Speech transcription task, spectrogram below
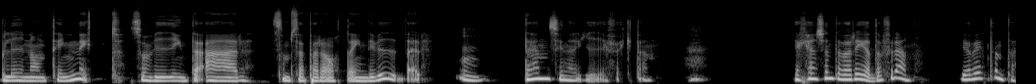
blir någonting nytt som vi inte är som separata individer. Mm. Den synergieffekten. Jag kanske inte var redo för den. Jag vet inte.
